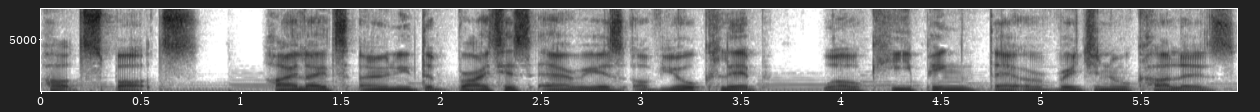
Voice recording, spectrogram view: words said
Hotspots highlights only the brightest areas of your clip while keeping their original colors.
